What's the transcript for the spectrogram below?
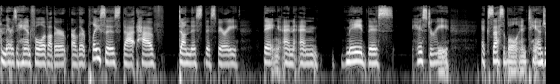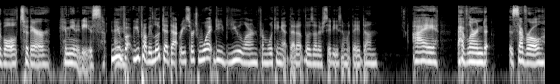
and there's a handful of other other places that have done this this very thing and and made this history accessible and tangible to their communities. You've you probably looked at that research. What did you learn from looking at that uh, those other cities and what they had done? I have learned several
